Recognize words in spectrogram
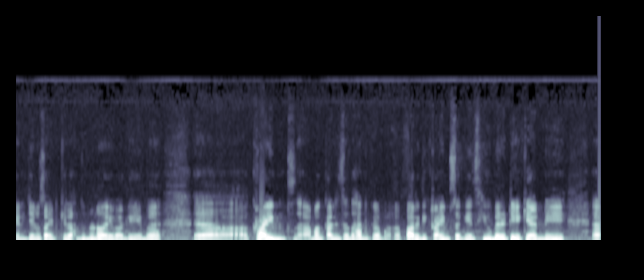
කැන ජෙනොසයිඩ් කියලා හඳුන්වනවා ඒ වගේම Uh, ක්‍රයිම් uh, මං කලින් සඳහන් කර uh, පරිදි ක්‍රයිම්ස් against humanity ඒ කියන්නේ අ,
